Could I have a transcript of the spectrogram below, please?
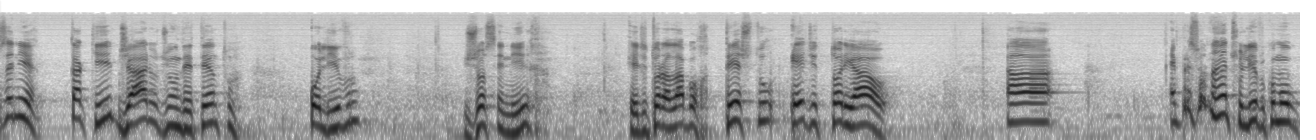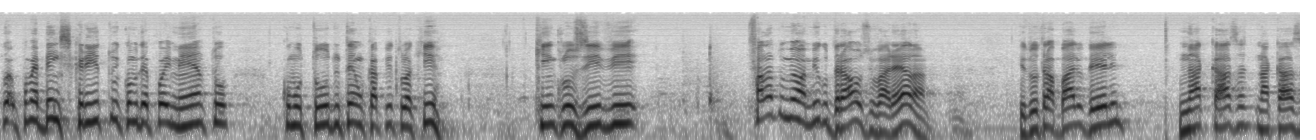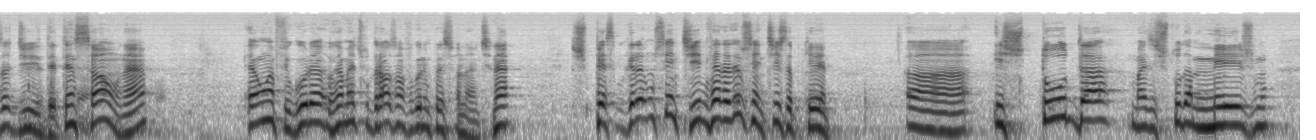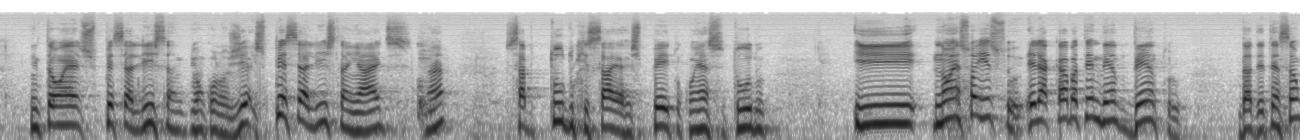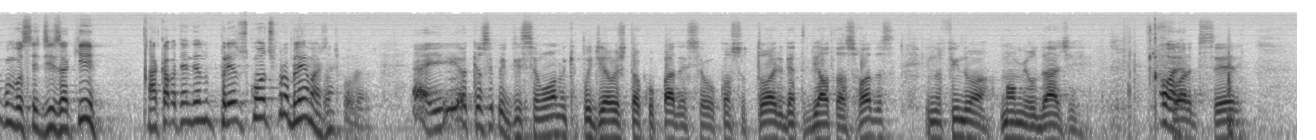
Josenir, está aqui, Diário de um Detento, o livro, Josenir, editora Labor Texto Editorial. Ah, é impressionante o livro, como, como é bem escrito e como depoimento, como tudo. Tem um capítulo aqui que, inclusive, fala do meu amigo Drauzio Varela e do trabalho dele na casa, na casa de detenção, né? É uma figura, realmente o Drauzio é uma figura impressionante, né? Um cientista, um verdadeiro cientista, porque uh, estuda, mas estuda mesmo. Então é especialista em oncologia, especialista em AIDS, né? Sabe tudo que sai a respeito, conhece tudo. E não é só isso, ele acaba atendendo dentro da detenção, como você diz aqui, acaba atendendo presos com outros problemas, né? outros né? problemas. É, e é o que eu sempre disse, é um homem que podia hoje estar ocupado em seu consultório, dentro de altas rodas, e no fim de uma, uma humildade Olha, fora de série.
